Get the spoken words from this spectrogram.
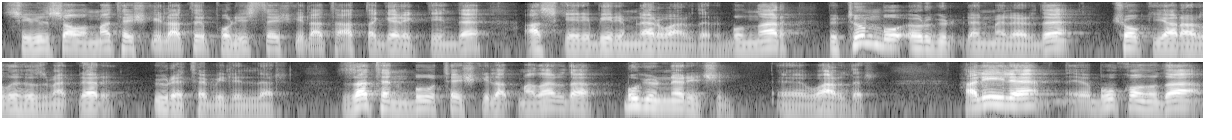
sivil savunma teşkilatı, polis teşkilatı hatta gerektiğinde askeri birimler vardır. Bunlar bütün bu örgütlenmelerde çok yararlı hizmetler üretebilirler. Zaten bu teşkilatmalar da bugünler için e, vardır. Haliyle e, bu konuda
